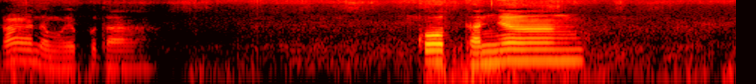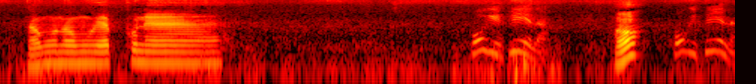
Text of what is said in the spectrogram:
아, 너무 예쁘다. 꽃, 안녕. 너무너무 예쁘네. 고기 비나. 어? 고기 비나.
